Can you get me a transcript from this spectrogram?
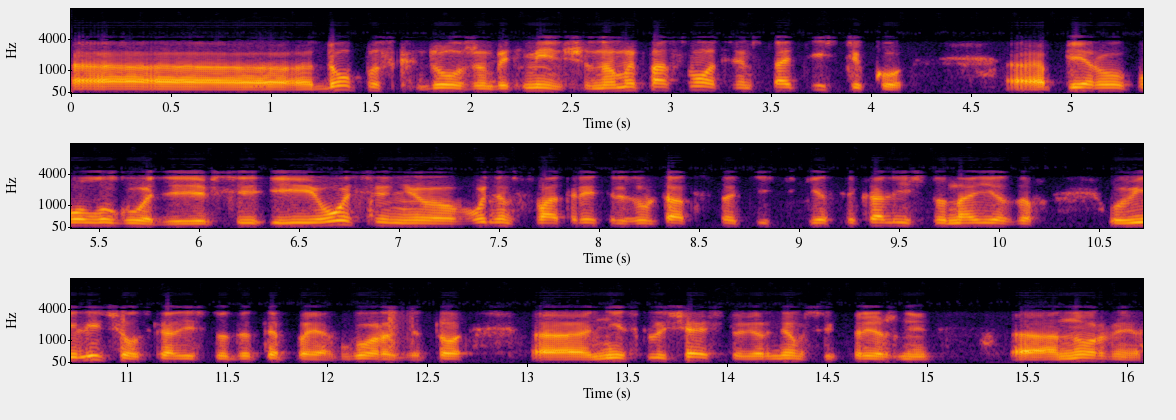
допуск должен быть меньше. Но мы посмотрим статистику э, первого полугодия и, осенью будем смотреть результаты статистики. Если количество наездов увеличилось, количество ДТП в городе, то э, не исключаю, что вернемся к прежней э, норме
